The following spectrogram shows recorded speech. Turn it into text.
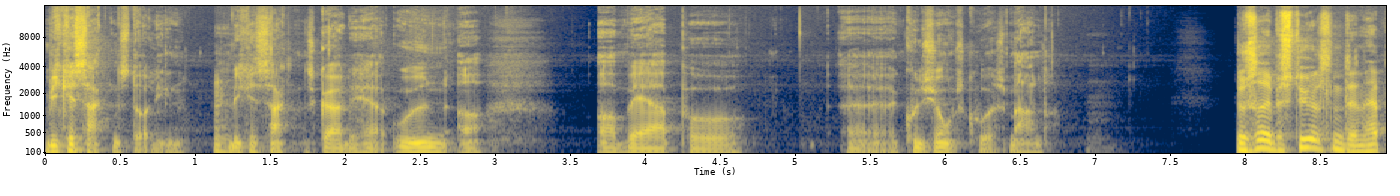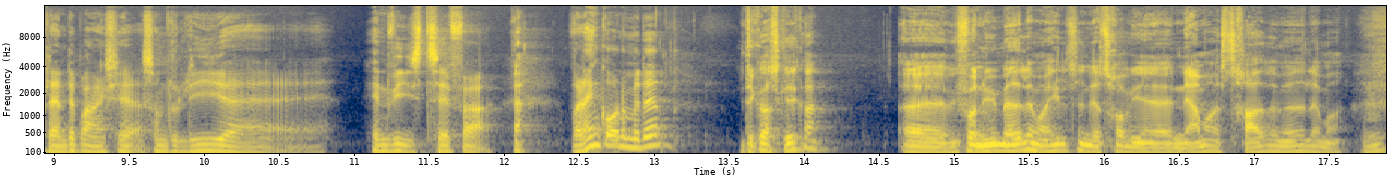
vi kan sagtens stå alene. Mm. Vi kan sagtens gøre det her, uden at, at være på øh, kollisionskurs med andre. Du sidder i bestyrelsen den her plantebranche her, som du lige er uh, henvist til før. Ja. Hvordan går det med den? Det går skide godt. Uh, vi får nye medlemmer hele tiden. Jeg tror, vi er nærmere os 30 medlemmer. Mm.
